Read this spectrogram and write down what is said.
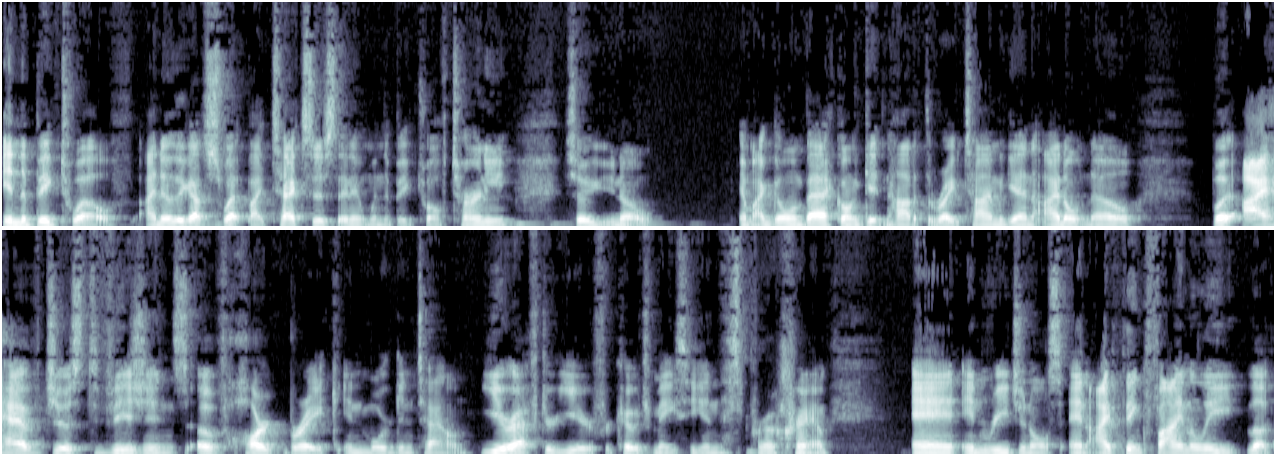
in the Big 12. I know they got swept by Texas. They didn't win the Big 12 tourney, so you know, am I going back on getting hot at the right time again? I don't know but I have just visions of heartbreak in Morgantown year after year for Coach Mazey in this program and in regionals. And I think finally, look,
